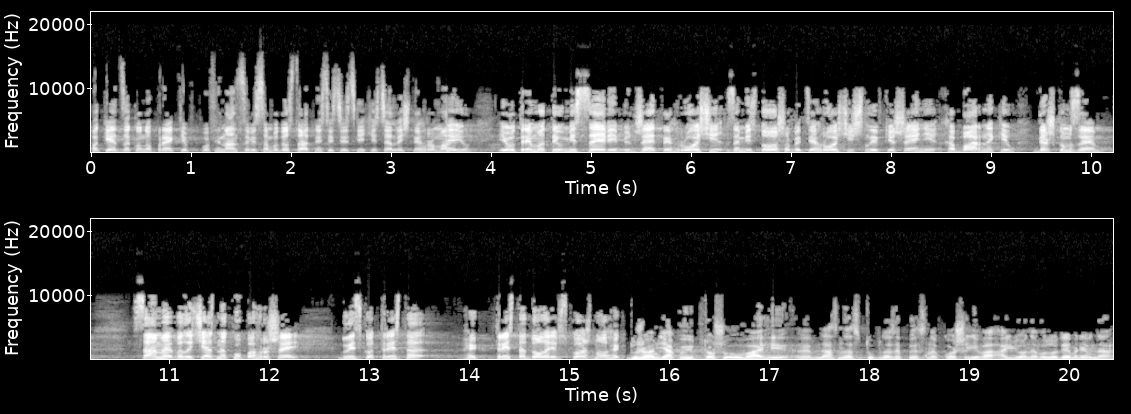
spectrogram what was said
пакет законопроєктів по фінансовій самодостатності сільських і селищних громад і отримати в місцеві бюджети гроші, замість того, щоб ці гроші йшли в кишені хабарників Держкомзему. Саме величезна купа грошей, близько 300, гек- 300 доларів з кожного гектара. Дуже вам дякую. Прошу уваги. Е, В нас наступна записана Кошелєва Альона Володимирівна,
